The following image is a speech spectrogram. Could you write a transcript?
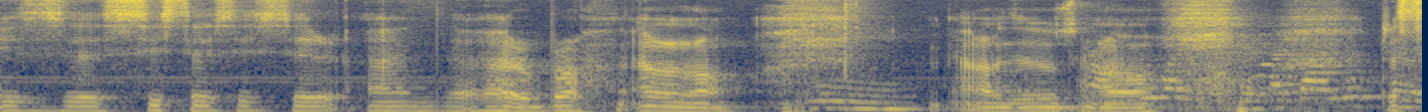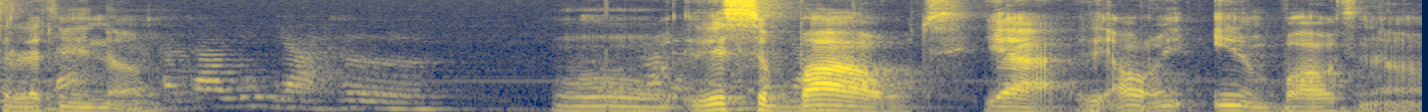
his uh, sister sister and uh, her brother i don't know มี i don't พระ know ด้วยสมเด็จพระเจ้าลูก Just เธ to อ let me และ know สมเด็จพระเจ้าลูกยาเธอ oh this about yeah they are in, in about now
